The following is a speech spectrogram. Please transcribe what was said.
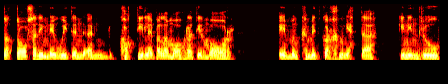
Do, dos a ddim newid yn, yn codi lefel y môr, a di'r môr ddim yn cymryd gorchmyniadau gyn unrhyw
